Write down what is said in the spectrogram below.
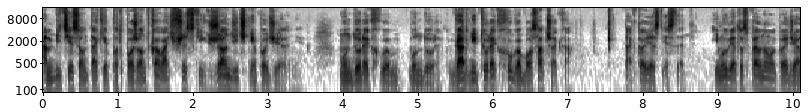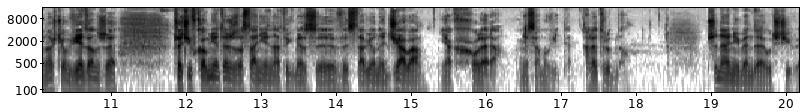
Ambicje są takie podporządkować wszystkich, rządzić niepodzielnie. Mundurek, mundurek, garniturek Hugo Bossa czeka. Tak to jest niestety. I mówię to z pełną odpowiedzialnością, wiedząc, że przeciwko mnie też zostanie natychmiast wystawione działa jak cholera. Niesamowite, ale trudno. Przynajmniej będę uczciwy.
